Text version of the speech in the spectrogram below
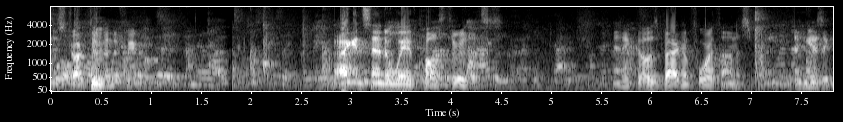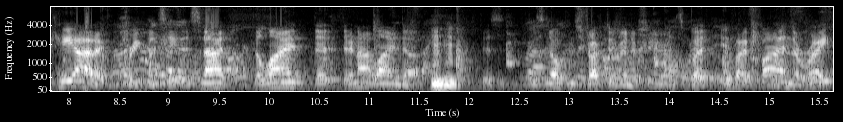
destructive interference. I can send a wave pulse through this. And it goes back and forth on the spring. And here's a chaotic frequency. It's not the line that they're not lined up. Mm-hmm. There's, there's no constructive interference. But if I find the right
